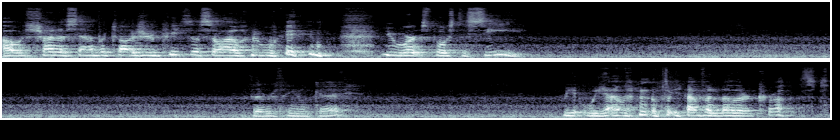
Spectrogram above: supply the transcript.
I was trying to sabotage your pizza so I would win. You weren't supposed to see. Is everything okay? We, we have we have another crust.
